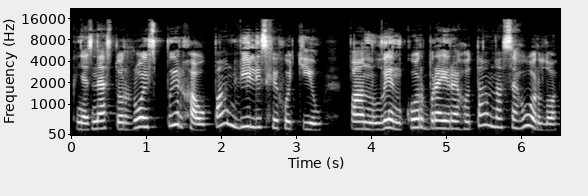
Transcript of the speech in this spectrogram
Князь Нестор Ройс пирхав, пан Віллі схихотів, пан Лин Корбрей реготав на все горло,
